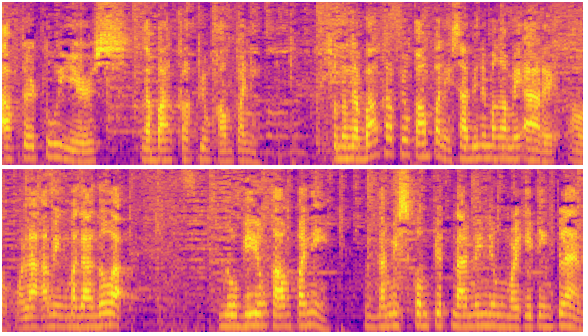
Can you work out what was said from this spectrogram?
after two years, na-bankrupt yung company. So, nung na-bankrupt yung company, sabi ng mga may-ari, oh, wala kaming magagawa. Lugi yung company. Na-miscompute namin yung marketing plan.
